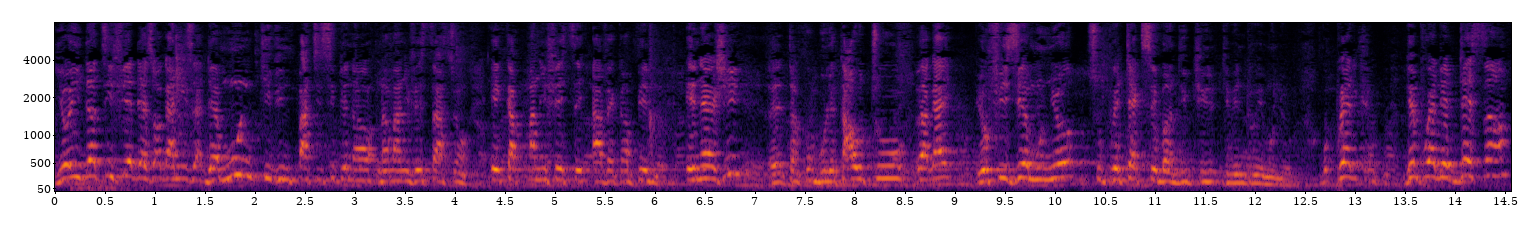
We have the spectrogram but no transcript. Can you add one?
yo identifiye de moun ki vin patisipe nan manifestasyon e kap manifeste avek an pil enerji, tankou boule kaoutou, yo fizye moun yo sou pretek se bandi ki vin touye moun yo. De pou e de 200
